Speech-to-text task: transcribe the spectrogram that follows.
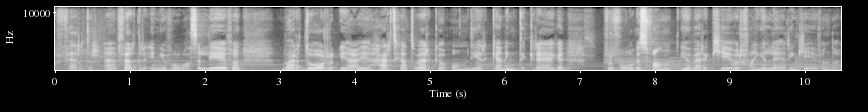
verder, hè, verder in je volwassen leven, waardoor ja, je hard gaat werken om die erkenning te krijgen, vervolgens van je werkgever, van je leidinggevende.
